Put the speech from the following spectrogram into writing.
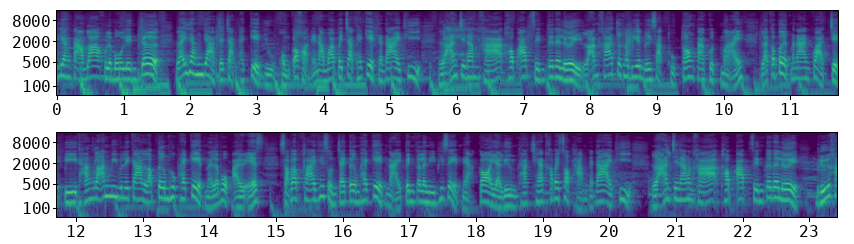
ที่ยังตามล่าคูลโบเลนเจอร์และยังอยากจะจัดแพ็กเกจอยู่ ผมก็ขอแนะนำว่าไปจัดแพ็กเกจกันได้ที่ร้านเจนำค้าท็อปอัพเซ็นเตอร์ได้เลย ร้านค้าจดทะเบียนบริษัทถูกต้องตามกฎหมาย แล้วก็เปิดมานานกว่า 7 ปี ทั้งร้านมีบริการรับเติมทุกแพ็กเกจในระบบ iOS สำหรับใครที่สนใจเติมแพ็กเกจไหนเป็นกรณีพิเศษเนี่ยก็อย่าลืมทักแชทเข้าไปสอบถามกันได้ที่ร้านเจนามันค้า Top Up Center ได้เลย หรือใคร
